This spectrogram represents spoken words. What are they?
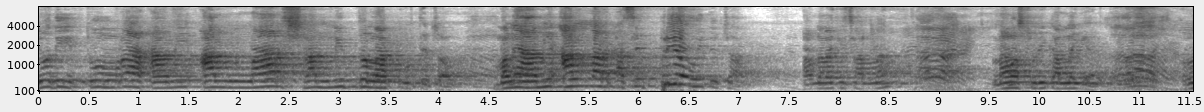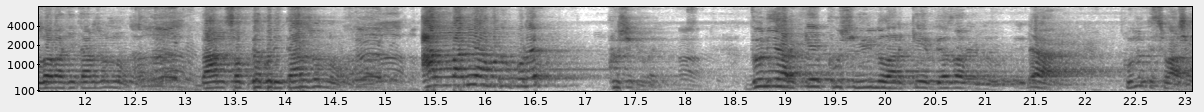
যদি তোমরা আমি আল্লাহর সান্নিধ্য লাভ করতে চাও মানে আমি আল্লাহর কাছে প্রিয় হইতে চাও আপনারা কি চান না? নামাজ পড়ি কার লাগিয়া রোজা রাখি কার জন্য? দান সদ্য করি কার জন্য? আল্লাহ আমার উপরে খুশি হয়। দুনিয়ার কে খুশি হইল আর কে বেজার হইল, এটা কোনো কিছু আসা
